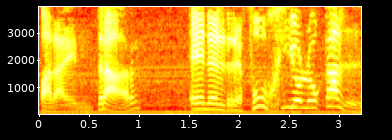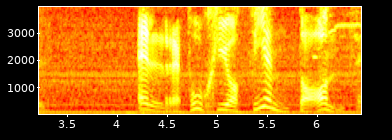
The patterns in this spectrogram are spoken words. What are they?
para entrar en el refugio local. El refugio 111.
